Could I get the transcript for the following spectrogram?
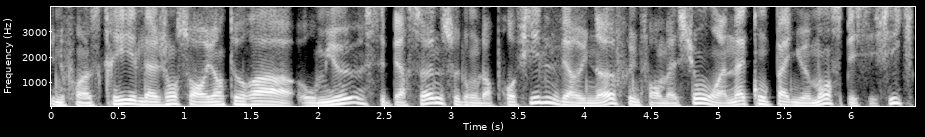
Une fois inscrits, l'agence orientera au mieux ces personnes selon leur profil vers une offre, une formation ou un accompagnement spécifique.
